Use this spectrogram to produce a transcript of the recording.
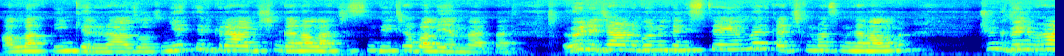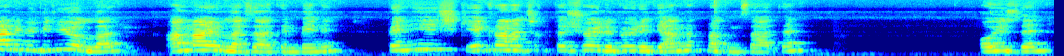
Allah bin kere razı olsun. Yeter ki Rabiş'in kanalı açılsın diye çabalayanlardan. Öyle canı gönülden istiyorlar ki açılmasın kanalımı. Çünkü benim halimi biliyorlar. Anlıyorlar zaten beni. Ben hiç ekran açıp da şöyle böyle diye anlatmadım zaten. O yüzden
